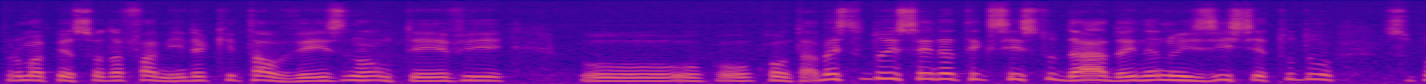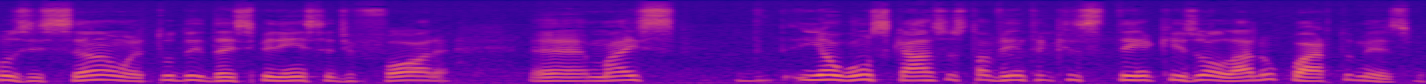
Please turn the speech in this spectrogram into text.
para uma pessoa da família que talvez não teve o, o, o, contato. Mas tudo isso ainda tem que ser estudado, ainda não existe, é tudo suposição, é tudo da experiência de fora. É, mas em alguns casos talvez tenha que, tenha que isolar no quarto mesmo.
